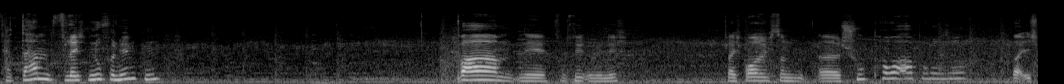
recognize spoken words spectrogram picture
Verdammt, vielleicht nur von hinten. Bam. Ne, funktioniert irgendwie nicht. Vielleicht brauche ich so ein äh, Schuh-Power-Up oder so. Weil ich,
